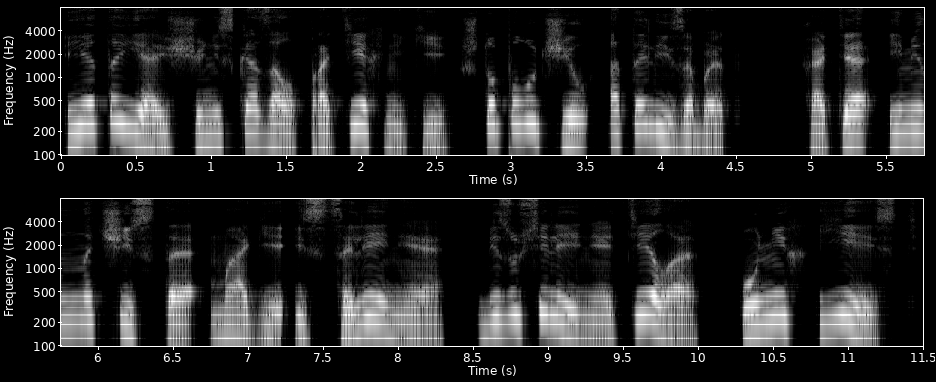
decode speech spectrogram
И это я еще не сказал про техники, что получил от Элизабет. Хотя именно чистая магия исцеления, без усиления тела, у них есть,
